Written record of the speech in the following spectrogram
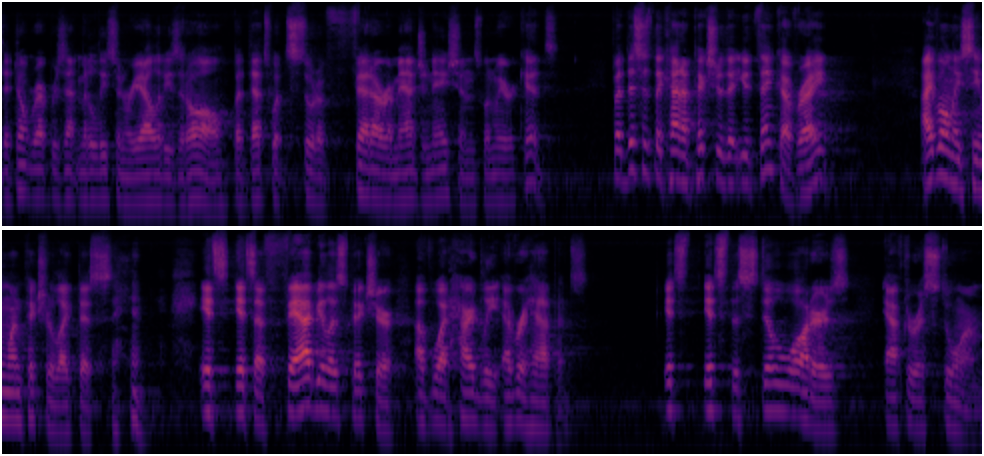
that don't represent Middle Eastern realities at all, but that's what sort of fed our imaginations when we were kids. But this is the kind of picture that you'd think of, right? I've only seen one picture like this. it's, it's a fabulous picture of what hardly ever happens. It's, it's the still waters after a storm.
